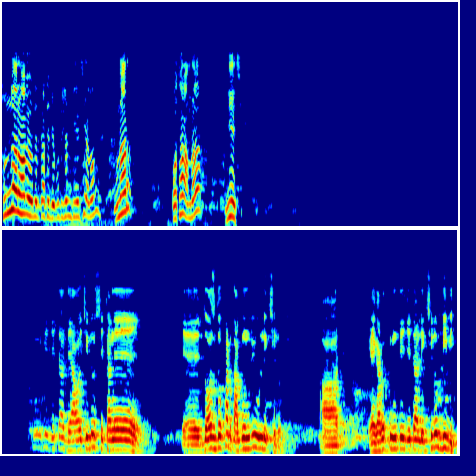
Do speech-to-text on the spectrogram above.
সুন্দরভাবে ওদের কাছে ডেপুটেশন দিয়েছি এবং ওনার কথা আমরা নিয়েছি। যেটা দেওয়া হয়েছিল, সেখানে দশ দফার দাবিমুবি উল্লেখ ছিল। আর এগারো তিনতে যেটা লিখছিল বিবি।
